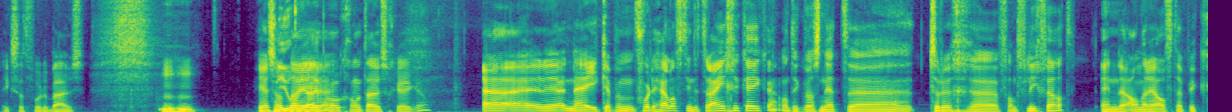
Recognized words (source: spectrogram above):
ik zat voor de buis. Mhm. Jij zat Niel, bij, jij eh, hebt hem ook gewoon thuis gekeken? nee, ik heb hem voor de helft in de trein gekeken. Want ik was net eh, terug eh, van het vliegveld. En de andere helft heb ik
